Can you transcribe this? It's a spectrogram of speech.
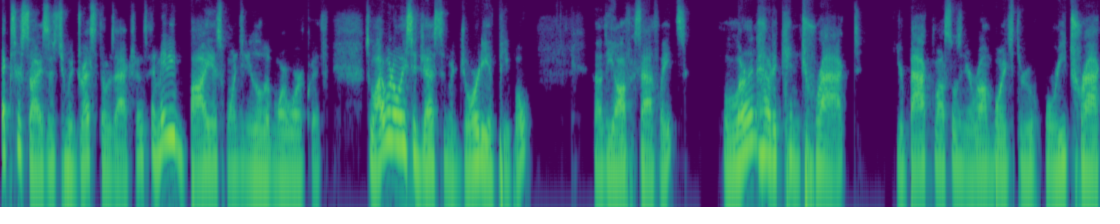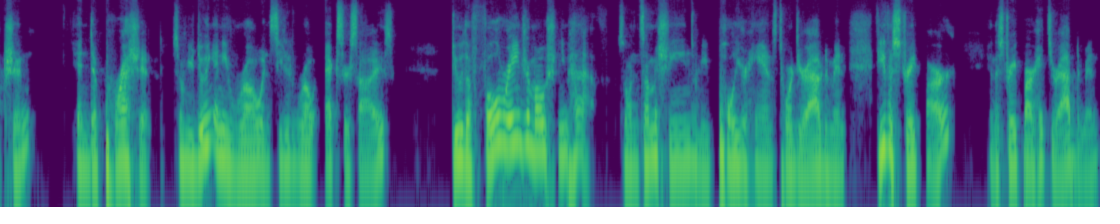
exercises to address those actions and maybe bias ones you need a little bit more work with. So, I would always suggest the majority of people uh, the office athletes, learn how to contract your back muscles and your rhomboids through retraction and depression. So when you're doing any row and seated row exercise, do the full range of motion you have. So in some machines, when you pull your hands towards your abdomen, if you have a straight bar and the straight bar hits your abdomen,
